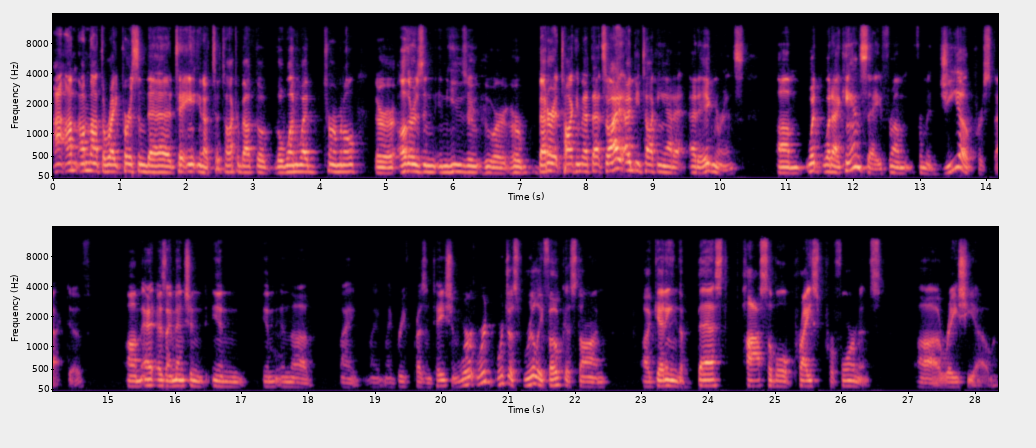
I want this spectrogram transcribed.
I, am I'm not the right person to, to you know to talk about the the OneWeb terminal. There are others in, in Hughes who, who are, who are better at talking about that. So I, would be talking out of, out of ignorance. Um, what what I can say from from a geo perspective, um, as I mentioned in in in the my, my, my brief presentation, we're, we're we're just really focused on uh, getting the best possible price performance uh, ratio.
